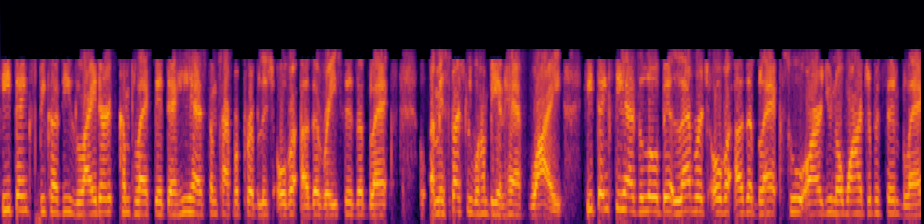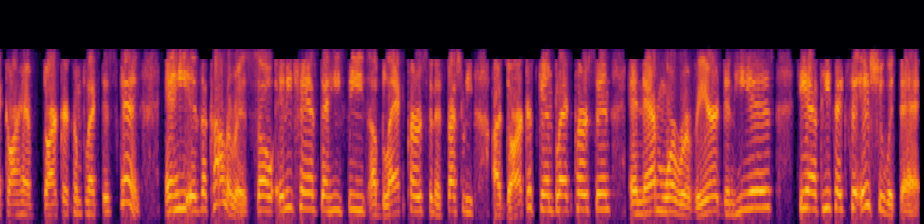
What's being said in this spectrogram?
He thinks because he's lighter complected that he has some type of privilege over other races of blacks. I mean, especially with him being half white. He thinks he has a little bit leverage over other blacks who are, you know, 100% black or have darker complected skin. And he is a colorist. So any chance that he sees a black person, especially a darker skinned black person, and they're more revered than he is, he has he takes an issue with that.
